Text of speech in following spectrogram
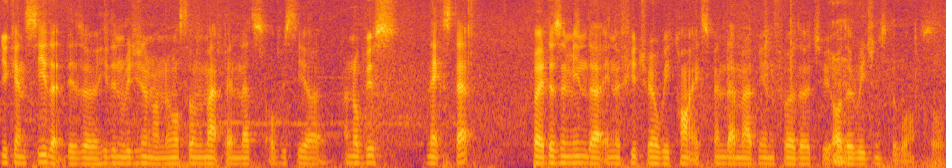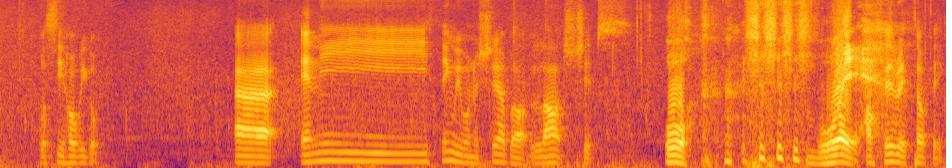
you can see that there's a hidden region on the north of the map, and that's obviously a, an obvious next step. But it doesn't mean that in the future we can't expand that map even further to other regions of the world. So we'll see how we go. Uh, anything we want to share about large ships? Oh, boy. Our favorite topic.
